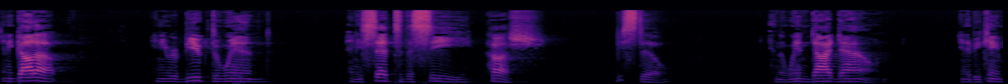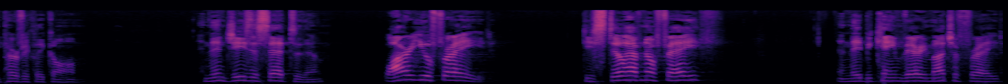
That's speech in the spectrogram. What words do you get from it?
And he got up and he rebuked the wind and he said to the sea, Hush, be still. And the wind died down and it became perfectly calm. And then Jesus said to them, Why are you afraid? Do you still have no faith? And they became very much afraid.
